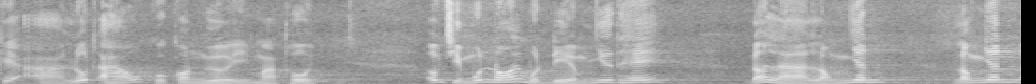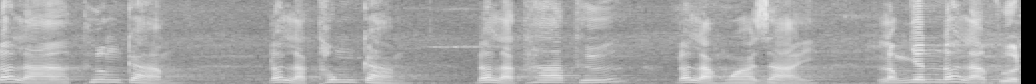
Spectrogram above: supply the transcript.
cái à, lốt áo của con người mà thôi ông chỉ muốn nói một điểm như thế. Đó là lòng nhân. Lòng nhân đó là thương cảm, đó là thông cảm, đó là tha thứ, đó là hòa giải. Lòng nhân đó là vượt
